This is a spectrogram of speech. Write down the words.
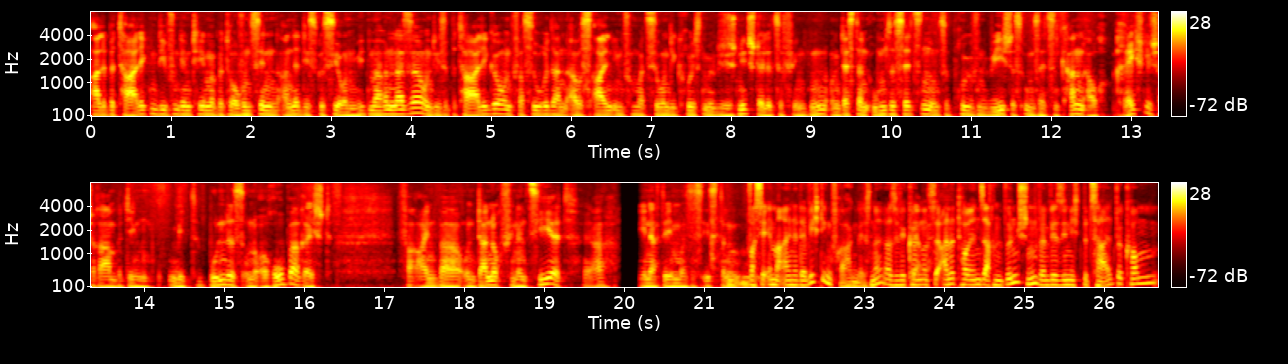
alle Beteiligten, die von dem Thema betroffen sind, an der Diskussion mitmachen lasse und diese beteilige und versuche dann aus allen Informationen die größtmögliche Schnittstelle zu finden und das dann umzusetzen und zu prüfen, wie ich das umsetzen kann, auch rechtliche Rahmenbedingungen mit Bundes- und Europarecht vereinbar und dann noch finanziert, ja, Je nachdem, was es ist. Dann was ja immer eine der wichtigen Fragen ist. Ne? Also wir können ja. uns alle tollen Sachen wünschen. Wenn wir sie nicht bezahlt bekommen,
